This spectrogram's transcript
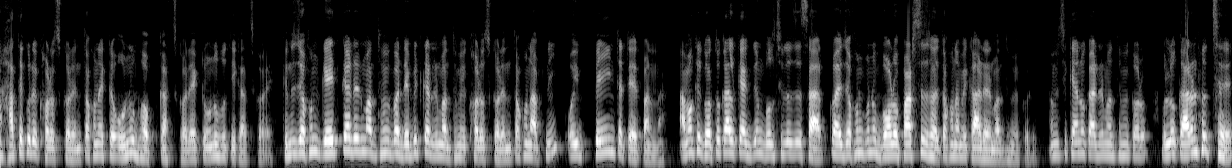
হাতে করে খরচ করেন, তখন একটা অনুভব কাজ করে, একটা অনুভূতি কাজ করে। কিন্তু যখন ক্রেডিট কার্ডের মাধ্যমে বা ডেবিট কার্ডের মাধ্যমে খরচ করেন, তখন আপনি ওই পেইনটা টের পান না। আমাকে গতকালকে একজন বলছিল যে, স্যার, কয়, যখন কোনো বড় পার্সেস হয়, তখন আমি কার্ডের মাধ্যমে করি। আমি কেন কার্ডের মাধ্যমে করো? বলল, কারণ হচ্ছে,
